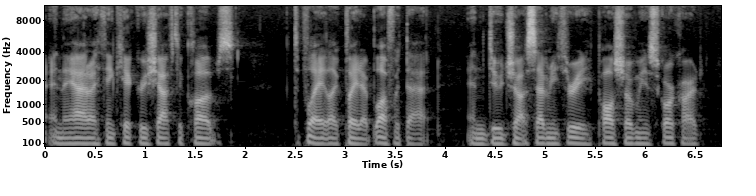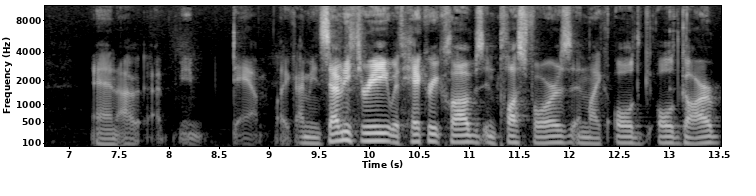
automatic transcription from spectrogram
and they had I think hickory shafted clubs to play. Like played at bluff with that, and the dude shot seventy three. Paul showed me his scorecard, and I, I mean, damn, like I mean, seventy three with hickory clubs and plus fours and like old old garb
